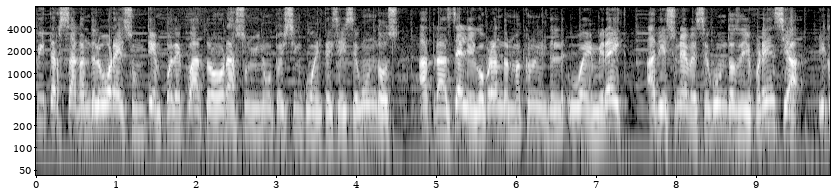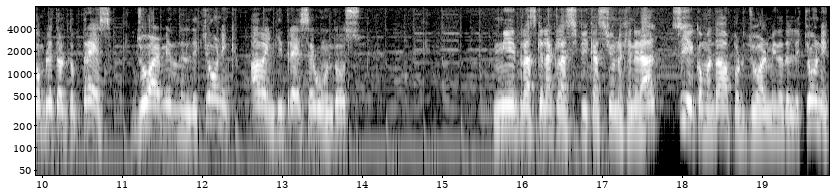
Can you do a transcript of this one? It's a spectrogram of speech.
Peter Sagan del Bora hizo un tiempo de 4 horas 1 minuto y 56 segundos. Atrás de él llegó Brandon McCullin del UE Emirate a 19 segundos de diferencia y completó el top 3. Joe Almeida del de a 23 segundos. Mientras que en la clasificación general sigue comandada por Joe Almeida del de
